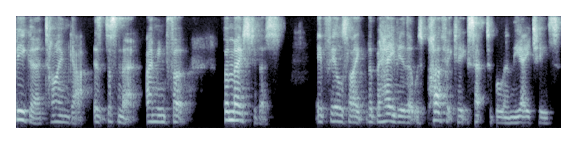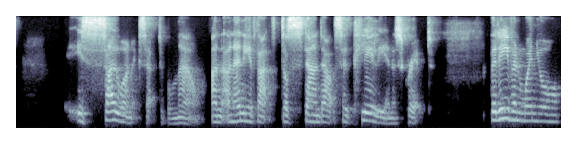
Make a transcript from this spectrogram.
bigger time gap, doesn't it? I mean, for for most of us, it feels like the behavior that was perfectly acceptable in the 80s is so unacceptable now. And, and any of that does stand out so clearly in a script that even when you're,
